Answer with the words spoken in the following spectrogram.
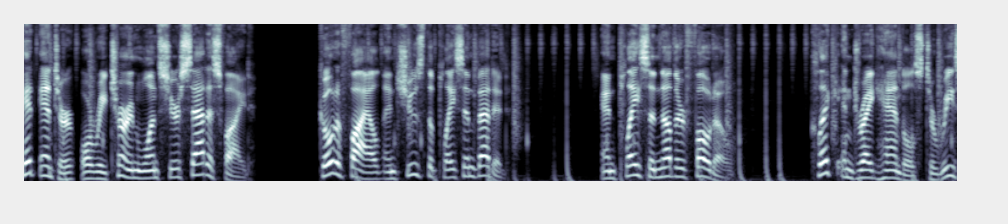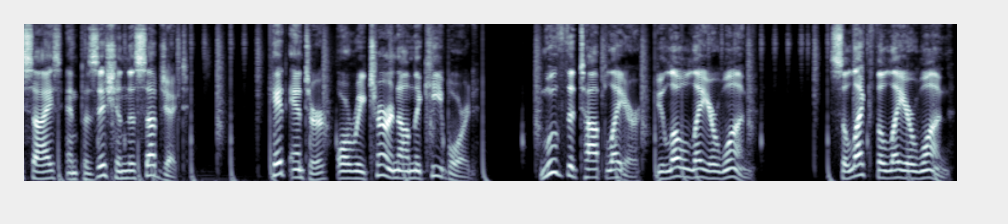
Hit enter or return once you're satisfied. Go to file and choose the place embedded. And place another photo. Click and drag handles to resize and position the subject. Hit Enter or Return on the keyboard. Move the top layer below layer 1. Select the layer 1.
